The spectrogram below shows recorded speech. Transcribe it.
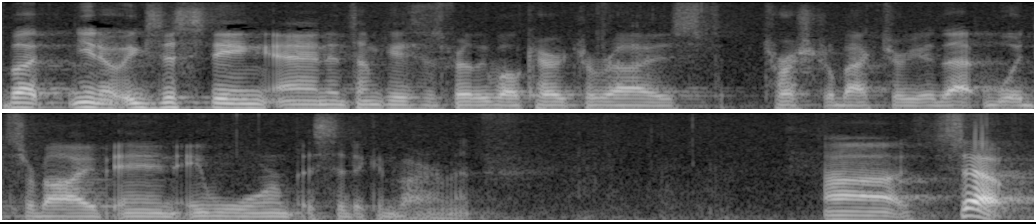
but you know, existing and in some cases fairly well characterized terrestrial bacteria that would survive in a warm acidic environment. Uh, so,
